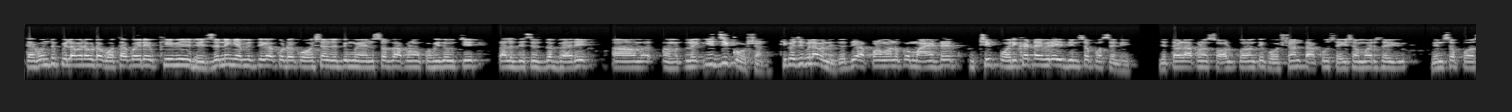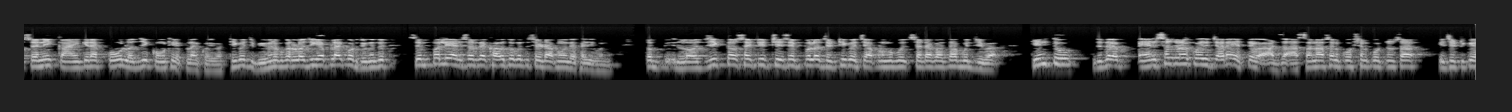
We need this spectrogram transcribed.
देखते पे गोटे कथ कह रखी भी रिजनिंग एमतीका गोटे क्वेश्चन जब आंसर आपदी दिस इज द भेरी मतलब इजी क्वेश्चन ठीक अच्छे पे आप माइंड ठीक परीक्षा टाइम जिन पशेनि जिते आज सल्व करते क्वेश्चन से ही समय से जिन पशेनि कहीं कौ लजिक कौटी एप्लाय कर ठीक अच्छे विभिन्न प्रकार लजिक एप्लाय करते कि सिंपली आंसर देखा कि देखा तो लजिक तो सही सिंपल अच्छे ठीक अच्छे आपको कथ बुझा କିନ୍ତୁ ଯେତେବେଳେ ଆନ୍ସର୍ ଜଣେ କହିଦେଉଛି ଆରେ ଏତେ ଆସାନ ଆସାନ କ୍ୱେଶ୍ଚନ୍ କରୁଛନ୍ତି ସାର୍ କିଛି ଟିକେ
